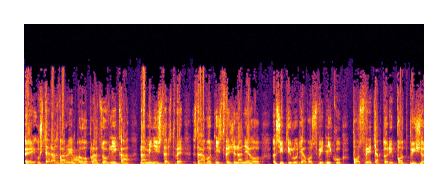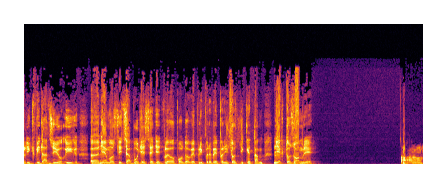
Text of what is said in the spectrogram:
Hej, už teraz varujem toho pracovníka na ministerstve zdravotníctve, že na neho si tí ľudia vo Svidniku posvieťa, ktorý podpíše likvidáciu ich e, nemocnice a bude sedieť v Leopoldove pri prvej príležitosti, keď tam niekto zomrie. Áno.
